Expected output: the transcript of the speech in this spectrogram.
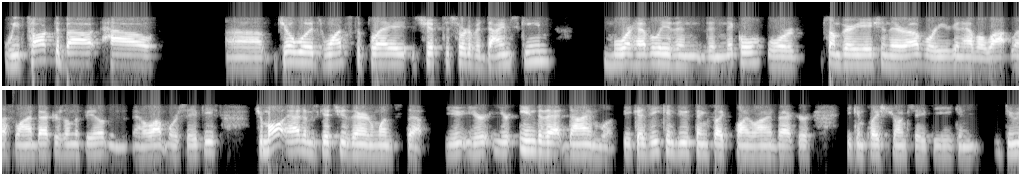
we've talked about how uh, Joe Woods wants to play shift to sort of a dime scheme more heavily than than nickel or some variation thereof, where you're going to have a lot less linebackers on the field and, and a lot more safeties. Jamal Adams gets you there in one step. You, you're you're into that dime look because he can do things like play linebacker, he can play strong safety, he can do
